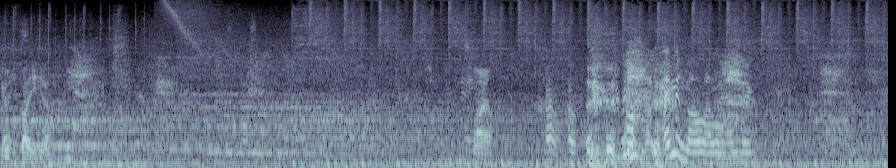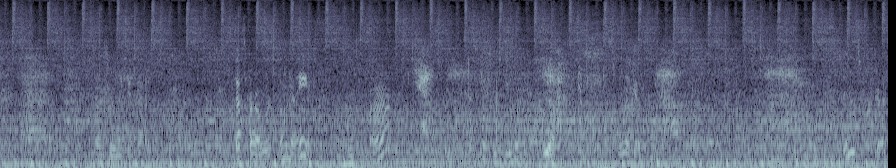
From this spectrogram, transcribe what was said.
Good fight, yeah? Yeah. Smile. Oh, oh. I'm in La La Land. Like. That was really good, guys. That's That sparrow was so nice. Huh? Yeah. This was beautiful. Yeah. It's really good. These good.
